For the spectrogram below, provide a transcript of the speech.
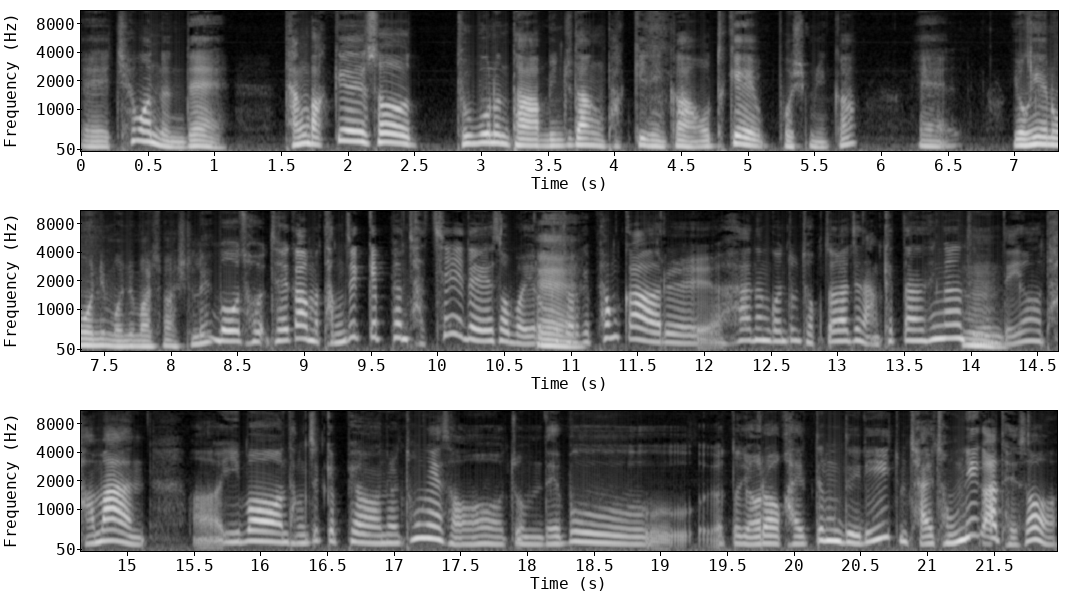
예, 채웠는데 당 밖에서 두 분은 다 민주당 바뀌니까 어떻게 보십니까? 예. 용혜인 의원님 먼저 말씀하실래요? 뭐 저, 제가 뭐 당직 개편 자체에 대해서 뭐 이렇게 네. 저렇게 평가를 하는 건 좀 적절하진 않겠다는 생각은 음. 드는데요. 다만 어, 이번 당직 개편을 통해서 좀 내부 어떤 여러 갈등들이 좀 잘 정리가 돼서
